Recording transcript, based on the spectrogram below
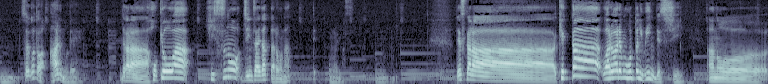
うん、そういうことはあるのでだから補強は必須の人材だったろうなって思いますですから、結果、我々も本当にウィンですし、あの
